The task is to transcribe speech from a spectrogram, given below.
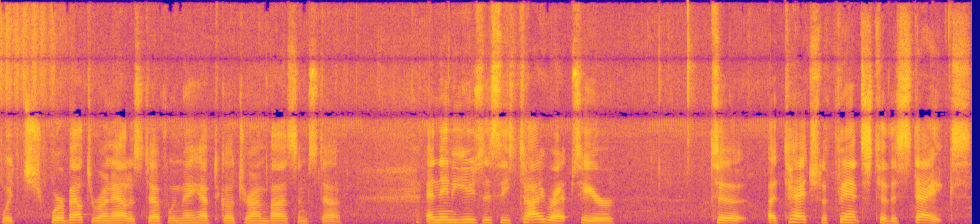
which we're about to run out of stuff. We may have to go try and buy some stuff. And then he uses these tie wraps here to attach the fence to the stakes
